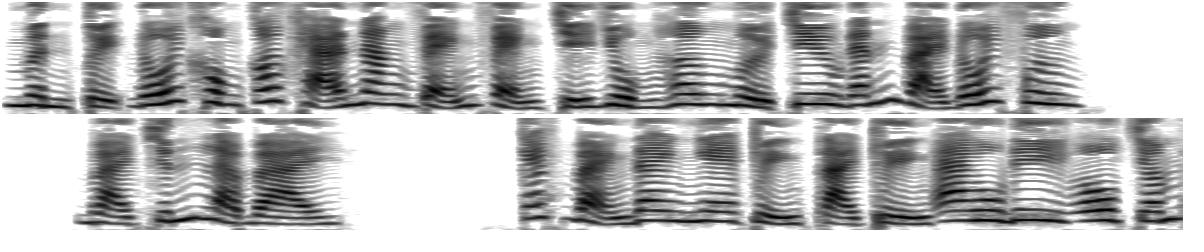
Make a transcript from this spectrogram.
Mình tuyệt đối không có khả năng vẹn vẹn chỉ dùng hơn 10 chiêu đánh bại đối phương. Bại chính là bại. Các bạn đang nghe truyện tại truyện audio.fif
